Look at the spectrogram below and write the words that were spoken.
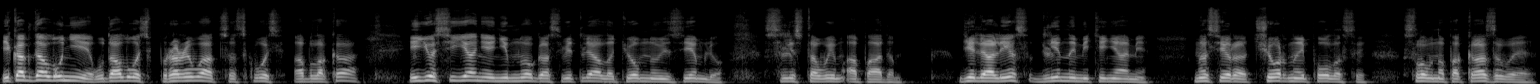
И когда луне удалось прорываться сквозь облака ее сияние немного осветляло темную землю с листовым опадом, деля лес длинными тенями на серо-черные полосы, словно показывая,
